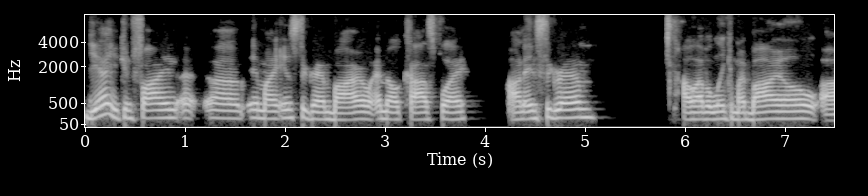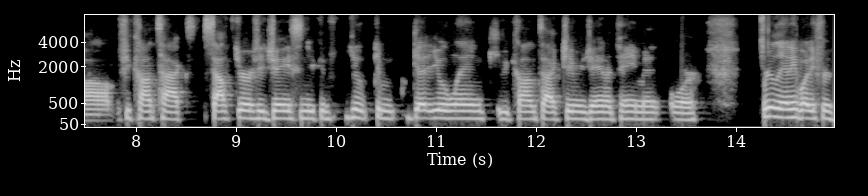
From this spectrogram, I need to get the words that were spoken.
yeah, you can find uh, uh in my Instagram bio ML Cosplay on Instagram. I'll have a link in my bio. Uh, if you contact South Jersey Jason, you can you can get you a link. If you contact Jimmy J Entertainment or really anybody for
